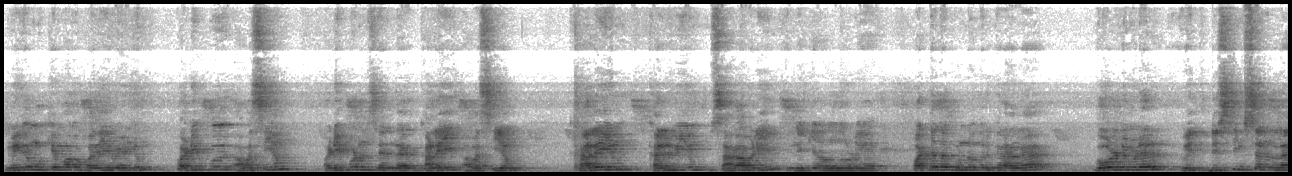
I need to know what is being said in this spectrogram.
மிக முக்கியமாக பதிய வேண்டும். படிப்பு அவசியம். படிப்புடன் சேர்ந்த கலை அவசியம். கலையும் கல்வியும் சகாவளியும் இன்னைக்கு அவங்களுடைய பட்டத்தை கொண்டு வந்திருக்கிறாங்க. கோல்டு மெடல் வித் டிஸ்டிங்ஷனில்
